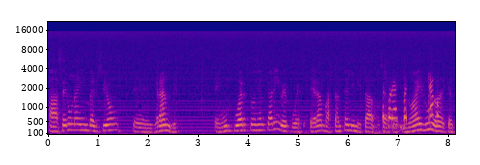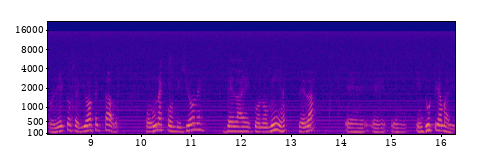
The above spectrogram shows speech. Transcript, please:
a hacer una inversión grande en un puerto en el Caribe, pues eran bastante limitadas. O sea, no hay duda de que el proyecto se vio afectado por unas condiciones de la economía de la industria marítima.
